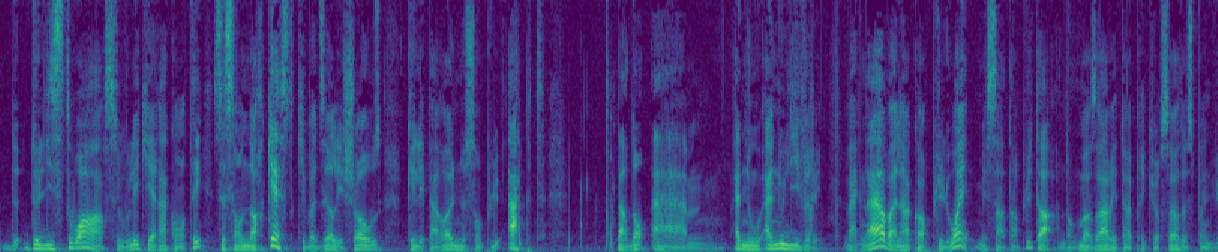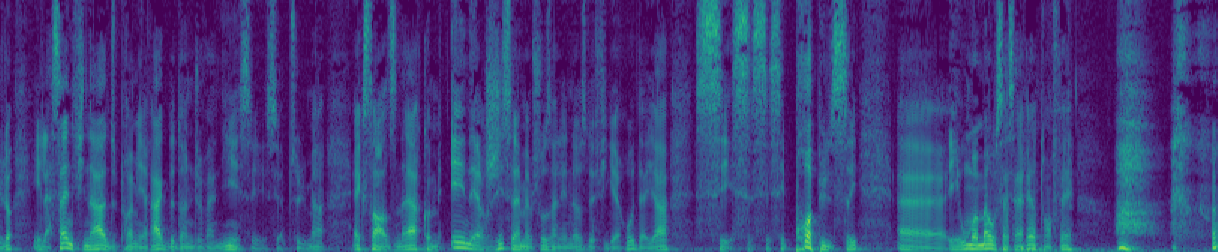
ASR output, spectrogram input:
de l'histoire, si vous voulez, qui est racontée c'est son orchestre qui va dire les choses que les paroles ne sont plus aptes pardon, à, nous, à nous livrer. Wagner va aller encore plus loin, mais 100 ans plus tard. Donc Mozart est un précurseur de ce point de vue-là. Et la scène finale du premier acte de Don Giovanni, c'est absolument extraordinaire comme énergie. C'est la même chose dans les Noces de Figaro, d'ailleurs. C'est propulsé. Euh, et au moment où ça s'arrête, on fait ah!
